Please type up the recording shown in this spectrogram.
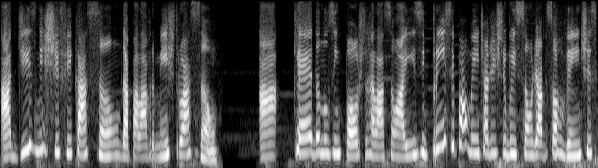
a desmistificação da palavra menstruação. A queda nos impostos em relação a isso e principalmente a distribuição de absorventes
